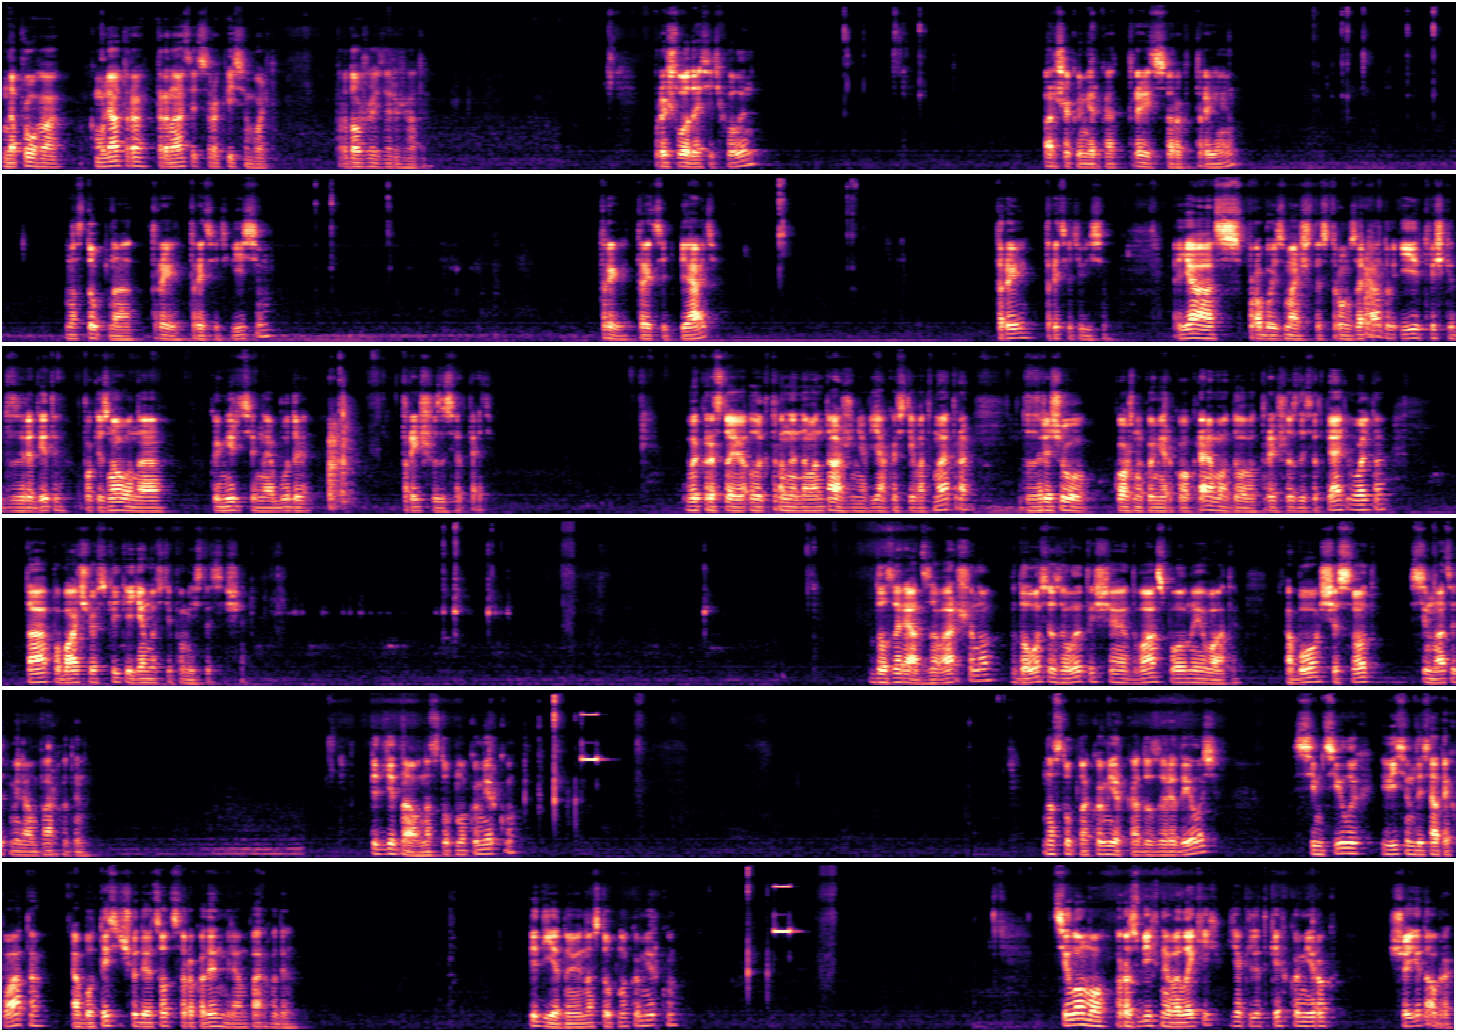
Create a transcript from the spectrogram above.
напруга акумулятора 1348 вольт. Продовжую заряджати. Пройшло 10 хвилин. Перша комірка 3,43. Наступна 3,38. 3,35. 3,38. Я спробую зменшити струм заряду і трішки дозарядити, поки знову на комірці не буде 3,65. Використаю електронне навантаження в якості ваттметра. Дозаряджу кожну комірку окремо до 3,65 вольта та побачу, скільки ємності поміститься ще. Дозаряд завершено. Вдалося залити ще 2,5 Вт або 617 мАч. Під'єднав наступну комірку. Наступна комірка дозарядилась 7,8 Вт або 1941 мАч. Під'єдную наступну комірку. В цілому розбіг невеликий, як для таких комірок, що є добре.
